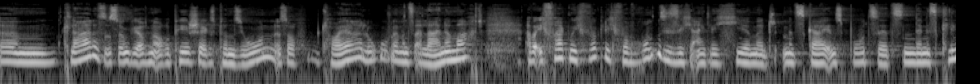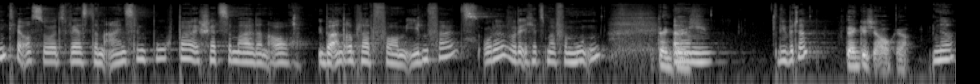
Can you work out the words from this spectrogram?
ähm, klar, das ist irgendwie auch eine europäische Expansion, ist auch teuer, Logo, wenn man es alleine macht. Aber ich frage mich wirklich, warum sie sich eigentlich hier mit, mit Sky ins Boot setzen. Denn es klingt ja auch so, als wäre es dann einzeln buchbar. Ich schätze mal dann auch über andere Plattformen ebenfalls, oder? Würde ich jetzt mal vermuten. Denke ähm, ich. Wie bitte? Denke ich auch, ja. Ne?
